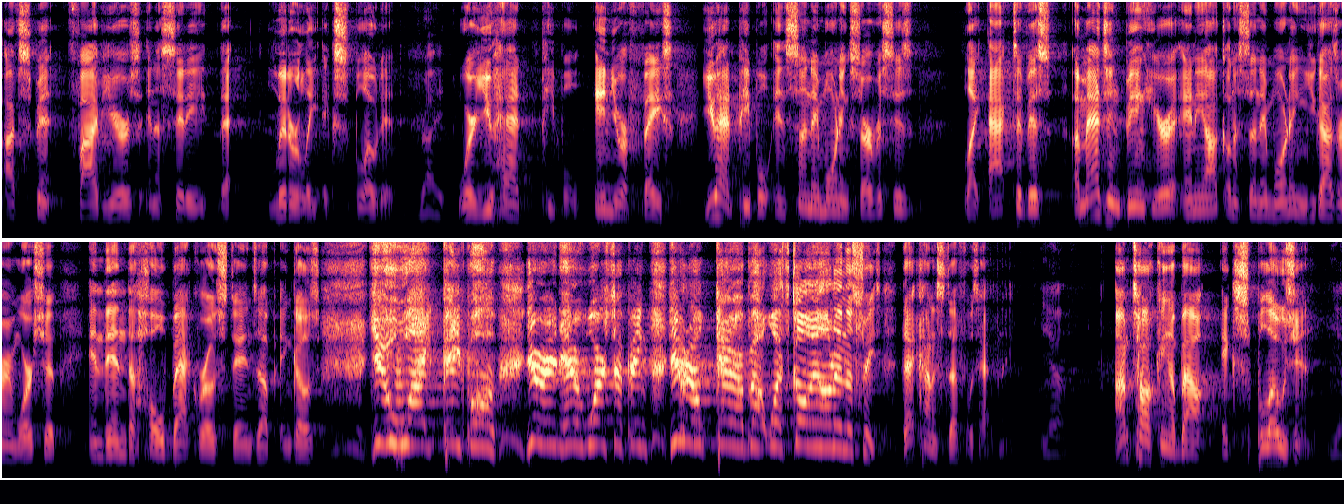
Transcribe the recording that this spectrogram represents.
I've spent five years in a city that literally exploded. Right. Where you had people in your face. You had people in Sunday morning services, like activists. Imagine being here at Antioch on a Sunday morning and you guys are in worship, and then the whole back row stands up and goes, You white people, you're in here worshiping. You don't care about what's going on in the streets. That kind of stuff was happening. Yeah. I'm talking about explosion. Yeah.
